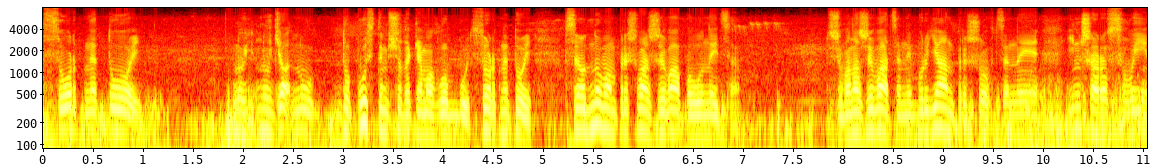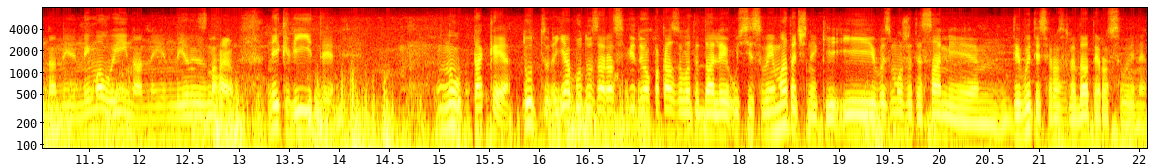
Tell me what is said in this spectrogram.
сорт не той. Ну, ну, ну, допустимо, що таке могло б бути. Сорт не той. Все одно вам прийшла жива полуниця. Що вона жива, це не бур'ян прийшов, це не інша рослина, не, не малина, не, не, не знаю, не квіти. Ну, таке. Тут я буду зараз відео показувати далі усі свої маточники, і ви зможете самі дивитись, розглядати рослини.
